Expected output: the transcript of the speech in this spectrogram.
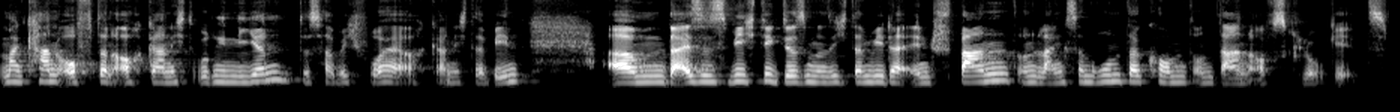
man kann oft dann auch gar nicht urinieren, das habe ich vorher auch gar nicht erwähnt. Ähm, da ist es wichtig, dass man sich dann wieder entspannt und langsam runterkommt und dann aufs Klo geht.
